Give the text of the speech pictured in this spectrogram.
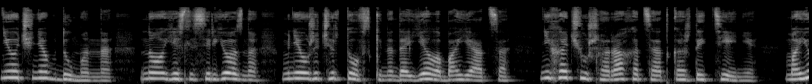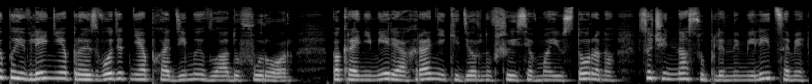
не очень обдуманно, но, если серьезно, мне уже чертовски надоело бояться. Не хочу шарахаться от каждой тени. Мое появление производит необходимый Владу фурор. По крайней мере, охранники, дернувшиеся в мою сторону с очень насупленными лицами,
